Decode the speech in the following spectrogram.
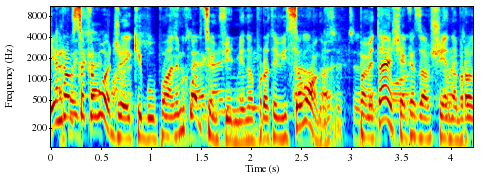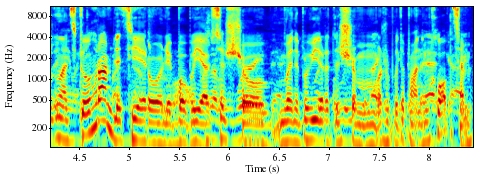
Я грав Сакалоджа, який був поганим хлопцем в фільмі навпроти Віселона. Пам'ятаєш, я казав, що я набрав 12 кг для цієї ролі, бо боявся, що ви не повірите, що може бути поганим хлопцем.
